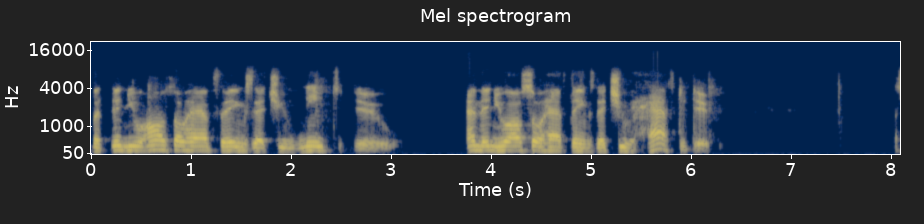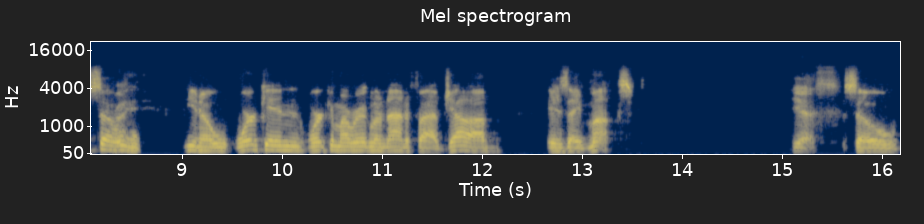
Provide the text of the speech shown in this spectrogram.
but then you also have things that you need to do and then you also have things that you have to do so Right. you know working working my regular nine to five job is a must Yes. so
